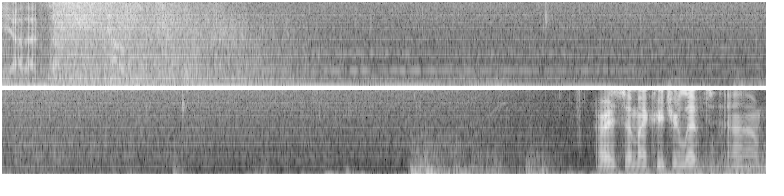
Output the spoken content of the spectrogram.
Yeah, that sucks. Alright, so my creature lived. Um,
